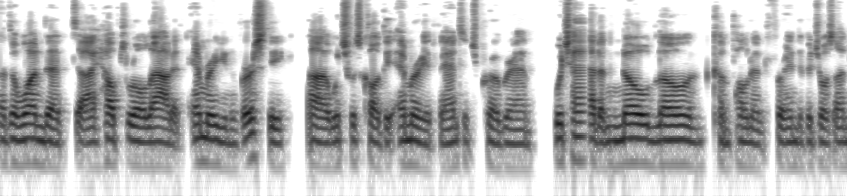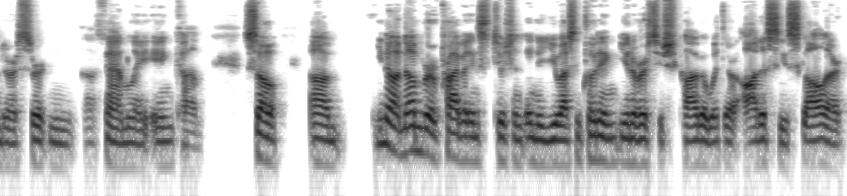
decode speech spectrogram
uh, the one that I helped roll out at Emory University, uh, which was called the Emory Advantage Program, which had a no loan component for individuals under a certain uh, family income. So. Um, you know, a number of private institutions in the U.S., including University of Chicago with their Odyssey Scholar,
